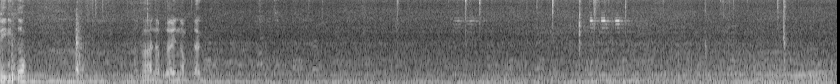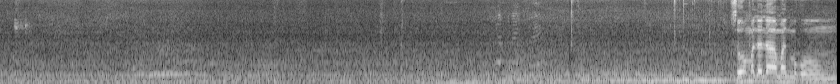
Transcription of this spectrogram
Okay, ito. Nakahanap tayo ng plug. So malalaman mo kung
